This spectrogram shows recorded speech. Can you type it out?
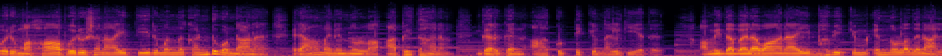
ഒരു മഹാപുരുഷനായി തീരുമെന്ന് കണ്ടുകൊണ്ടാണ് രാമൻ എന്നുള്ള അഭിധാനം ഗർഗൻ ആ കുട്ടിക്കു നൽകിയത്. അമിത ബലവാനായി ഭവിക്കും എന്നുള്ളതിനാൽ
